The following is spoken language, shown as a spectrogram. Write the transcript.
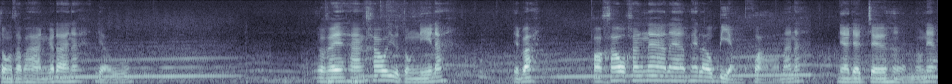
ตรงสะพานก็ได้นะ เดี๋ยวโอเคทางเข้าอยู่ตรงนี้นะ เห็นปะพอเข้าข้างหน้านะครับให้เราเบี่ยงขวามานะ เนี่ยเดี๋ยวเจอเหินตรงเนี้ย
